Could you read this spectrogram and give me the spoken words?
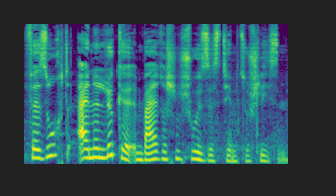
versucht, eine Lücke im bayerischen Schulsystem zu schließen.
